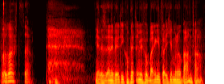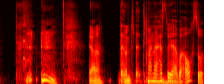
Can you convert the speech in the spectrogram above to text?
so läuft's da. Ja, das ist eine Welt, die komplett an mir vorbeigeht, weil ich immer nur Bahn fahre. ja. Da, da, ich meine, da hast du ja aber auch so,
